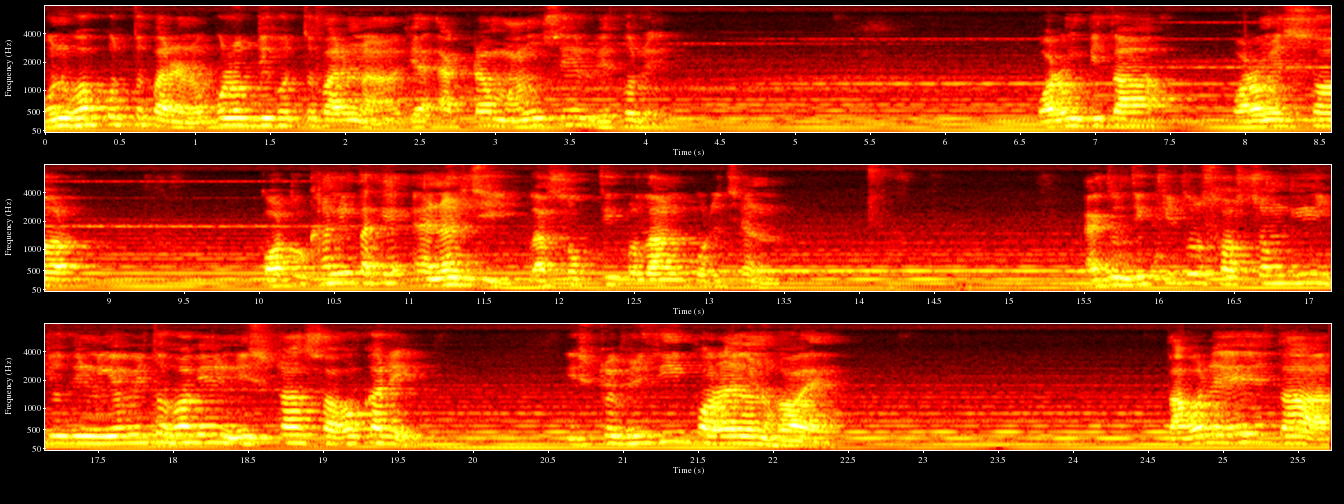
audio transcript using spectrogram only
অনুভব করতে পারে না, উপলব্ধি করতে পারে না যে একটা মানুষের ভেতরে পরমপিতা পরমেশ্বর কতখানি তাকে এনার্জি বা শক্তি প্রদান করেছেন? একজন দীক্ষিত সৎসঙ্গী যদি নিয়মিতভাবে নিষ্ঠা সহকারে ইষ্টভৃতি পরায়ণ হয়, তাহলে তার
